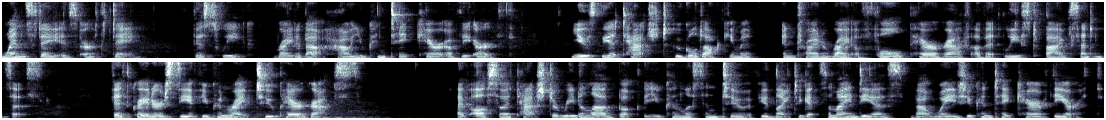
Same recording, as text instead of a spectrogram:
Wednesday is Earth Day. This week, write about how you can take care of the earth. Use the attached Google document and try to write a full paragraph of at least five sentences. Fifth graders, see if you can write two paragraphs. I've also attached a read aloud book that you can listen to if you'd like to get some ideas about ways you can take care of the earth.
